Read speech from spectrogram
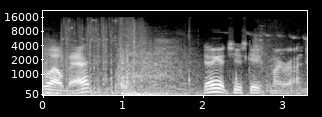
allow that. Dang it, she escaped my wrath.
